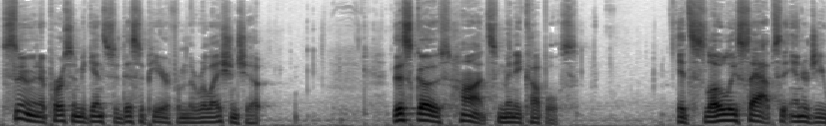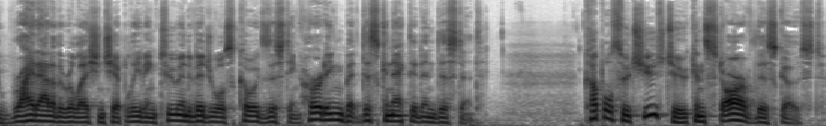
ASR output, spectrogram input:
Soon, a person begins to disappear from the relationship. This ghost haunts many couples. It slowly saps the energy right out of the relationship, leaving two individuals coexisting, hurting but disconnected and distant. Couples who choose to can starve this ghost.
